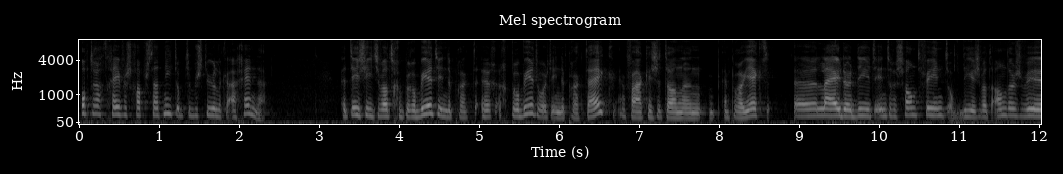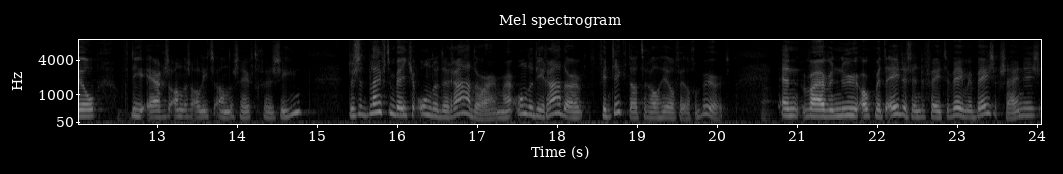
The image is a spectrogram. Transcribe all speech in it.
opdrachtgeverschap staat niet op de bestuurlijke agenda. Het is iets wat geprobeerd, in de geprobeerd wordt in de praktijk. En vaak is het dan een, een projectleider die het interessant vindt, of die eens wat anders wil, of die ergens anders al iets anders heeft gezien. Dus het blijft een beetje onder de radar. Maar onder die radar vind ik dat er al heel veel gebeurt. Ja. En waar we nu ook met EDES en de VTW mee bezig zijn, is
